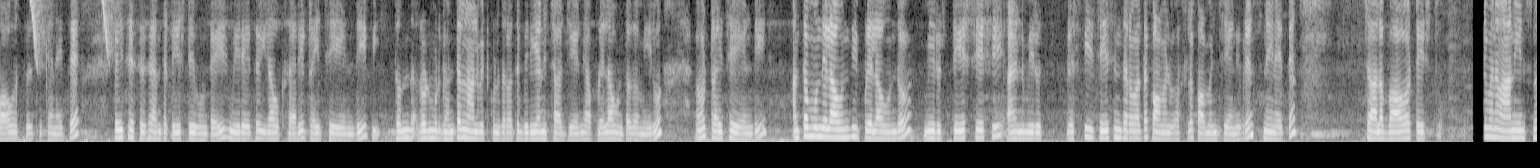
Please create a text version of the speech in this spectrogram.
బాగా వస్తుంది చికెన్ అయితే. పీసెస్ అయితే అంత టేస్టీగా ఉంటాయి. మీరైతే ఇలా ఒకసారి ట్రై చేయండి. తొందర రెండు మూడు గంటలు నానబెట్టుకున్న తర్వాత బిర్యానీ స్టార్ట్ చేయండి. అప్పుడు ఎలా ఉంటుందో మీరు ట్రై చేయండి. అంతకుముందు ఎలా ఉంది ఇప్పుడు ఎలా ఉందో మీరు టేస్ట్ చేసి అండ్ మీరు రెసిపీ చేసిన తర్వాత కామెంట్ బాక్స్లో కామెంట్ చేయండి ఫ్రెండ్స్. నేనైతే చాలా బాగా టేస్ట్ మనం ఆనియన్స్ను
